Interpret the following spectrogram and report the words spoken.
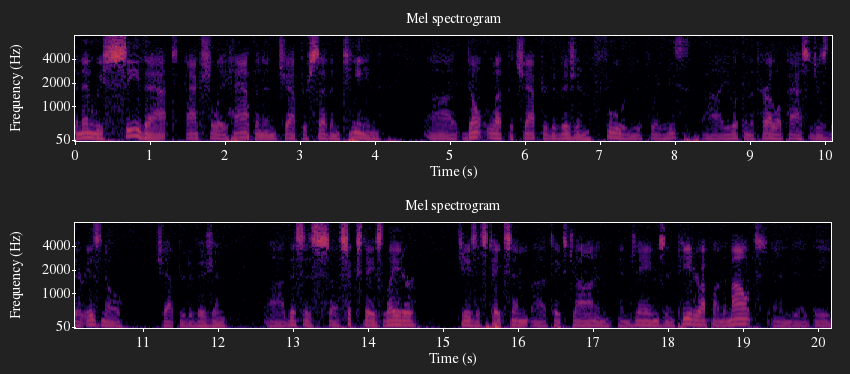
And then we see that actually happen in chapter 17. Uh, don't let the chapter division fool you, please. Uh, you look in the parallel passages, there is no chapter division. Uh, this is uh, six days later. Jesus takes him, uh, takes John and, and, James and Peter up on the mount, and uh, they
